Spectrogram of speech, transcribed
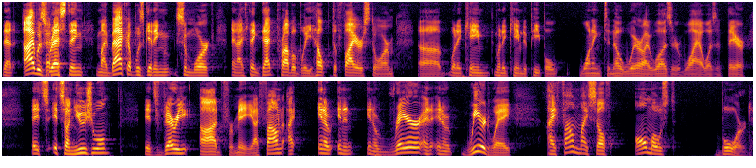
that I was resting, my backup was getting some work, and I think that probably helped the firestorm uh, when it came when it came to people wanting to know where I was or why I wasn't there. It's it's unusual. It's very odd for me. I found I in a in a in a rare and in a weird way, I found myself almost bored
